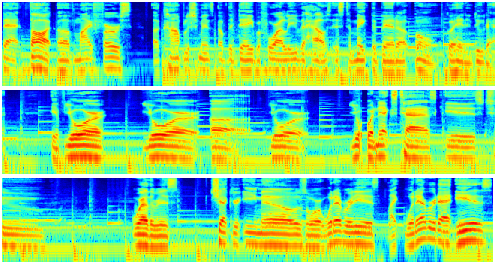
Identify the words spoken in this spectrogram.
that thought of my first accomplishments of the day before i leave the house is to make the bed up. Boom. Go ahead and do that. If your your uh your your next task is to whether it's check your emails or whatever it is like whatever that is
